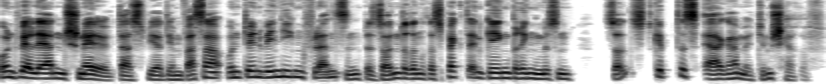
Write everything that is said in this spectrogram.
Und wir lernen schnell, dass wir dem Wasser und den wenigen Pflanzen besonderen Respekt entgegenbringen müssen, sonst gibt es Ärger mit dem Sheriff.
